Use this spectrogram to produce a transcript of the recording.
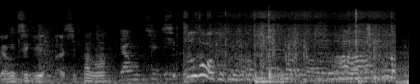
양치기 아, 10 하나? 양치기 10 두서가 계속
